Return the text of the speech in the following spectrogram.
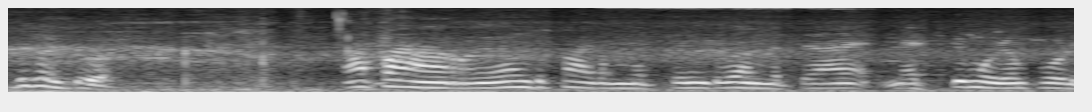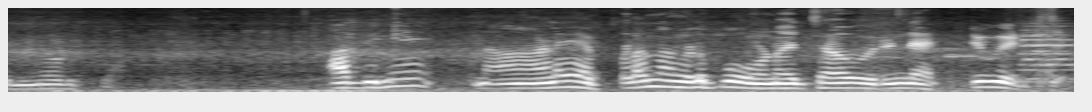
ഇത് കണ്ടുവോ ആ പാറയോണ്ട് പടന്നിട്ട് ഇങ്ങോട്ട് വന്നിട്ട് ആ നെറ്റ് മുഴുവൻ പൊളിഞ്ഞു കൊടുക്കുക. അതിന് നാളെ എപ്പോഴാണ് ഞങ്ങൾ പോകണമെന്ന് വെച്ചാൽ ഒരു നെറ്റ് മേടിക്കുക.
